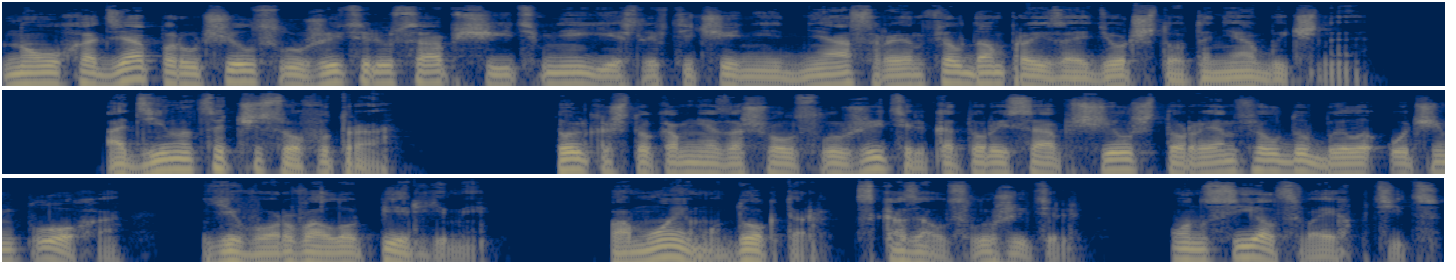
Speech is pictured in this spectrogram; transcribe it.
но, уходя, поручил служителю сообщить мне, если в течение дня с Ренфилдом произойдет что-то необычное. Одиннадцать часов утра. Только что ко мне зашел служитель, который сообщил, что Ренфилду было очень плохо. Его рвало перьями. «По-моему, доктор», — сказал служитель, — «он съел своих птиц,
